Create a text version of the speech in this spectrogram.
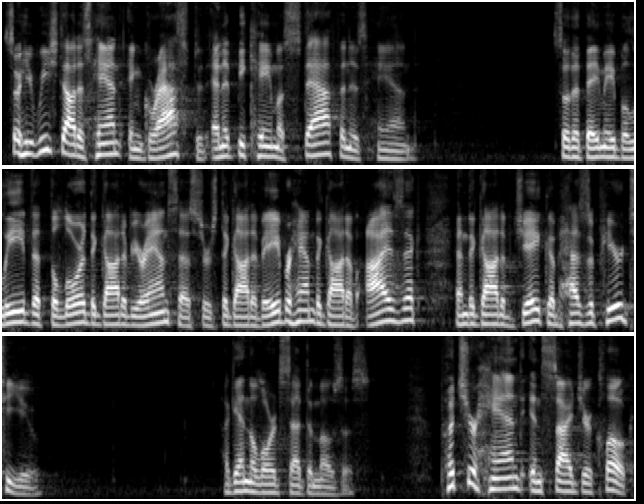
So he reached out his hand and grasped it, and it became a staff in his hand, so that they may believe that the Lord, the God of your ancestors, the God of Abraham, the God of Isaac, and the God of Jacob, has appeared to you. Again, the Lord said to Moses, Put your hand inside your cloak.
